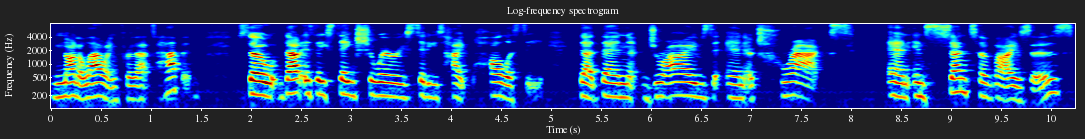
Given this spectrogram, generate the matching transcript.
not allowing for that to happen. So that is a sanctuary city type policy that then drives and attracts and incentivizes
